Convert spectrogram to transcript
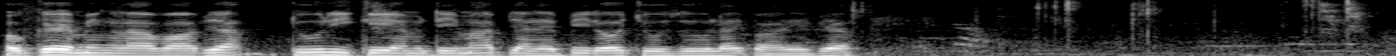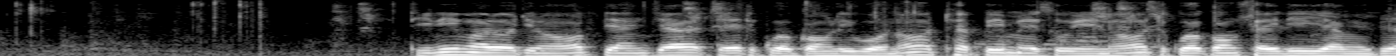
ဟုတ်ကဲ့မင်္ဂလာပါဗျ 2D KMT မှာပြန်လည်ပြီးတော့ကြိုဆိုလိုက်ပါတယ်ဗျဒီနေ့မှာတော့ကျွန်တော်ပြန်ကြတဲ့တကွက်ကောင်းလေးပေါ့နော်ထပ်ပေးမယ်ဆိုရင်တော့တကွက်ကောင်းဆိုင်လေးရမယ်ဗျ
